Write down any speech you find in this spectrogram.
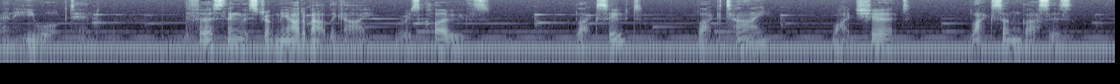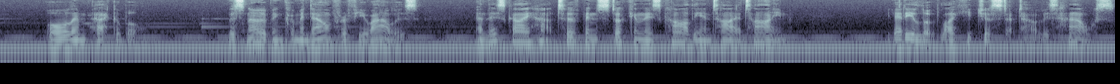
and he walked in. The first thing that struck me odd about the guy were his clothes black suit, black tie, white shirt, black sunglasses, all impeccable. The snow had been coming down for a few hours, and this guy had to have been stuck in his car the entire time. Yet he looked like he'd just stepped out of his house.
